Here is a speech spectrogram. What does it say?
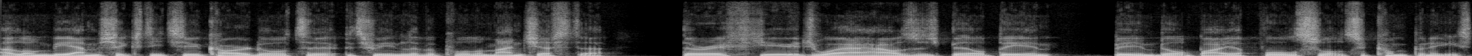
along the M62 corridor to between Liverpool and Manchester. There are huge warehouses built being being built by all sorts of companies.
